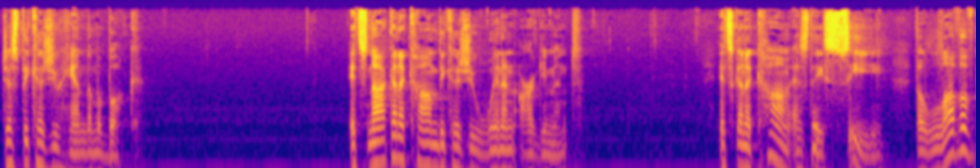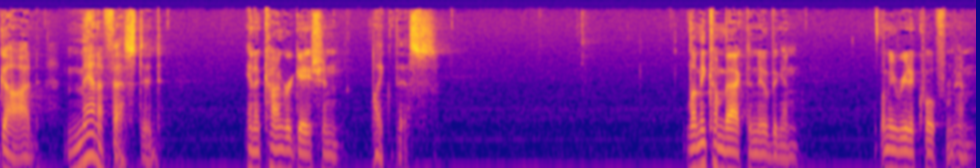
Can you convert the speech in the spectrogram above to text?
just because you hand them a book. It's not going to come because you win an argument. It's going to come as they see the love of God manifested in a congregation like this. Let me come back to Newbigin. Let me read a quote from him.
